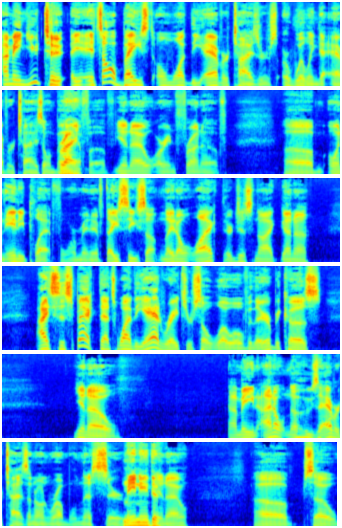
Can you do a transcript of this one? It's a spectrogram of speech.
I mean YouTube it's all based on what the advertisers are willing to advertise on Right. behalf of, you know, or in front of um, on any platform and if they see something they don't like, they're just not going to I suspect that's why the ad rates are so low over there because you know I mean, I don't know who's advertising on Rumble necessarily. Me neither. You know, uh, so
